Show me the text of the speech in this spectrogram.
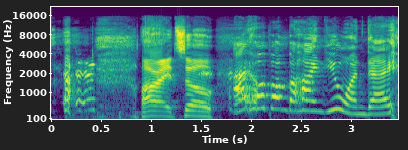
All right, so I hope I'm behind you one day.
